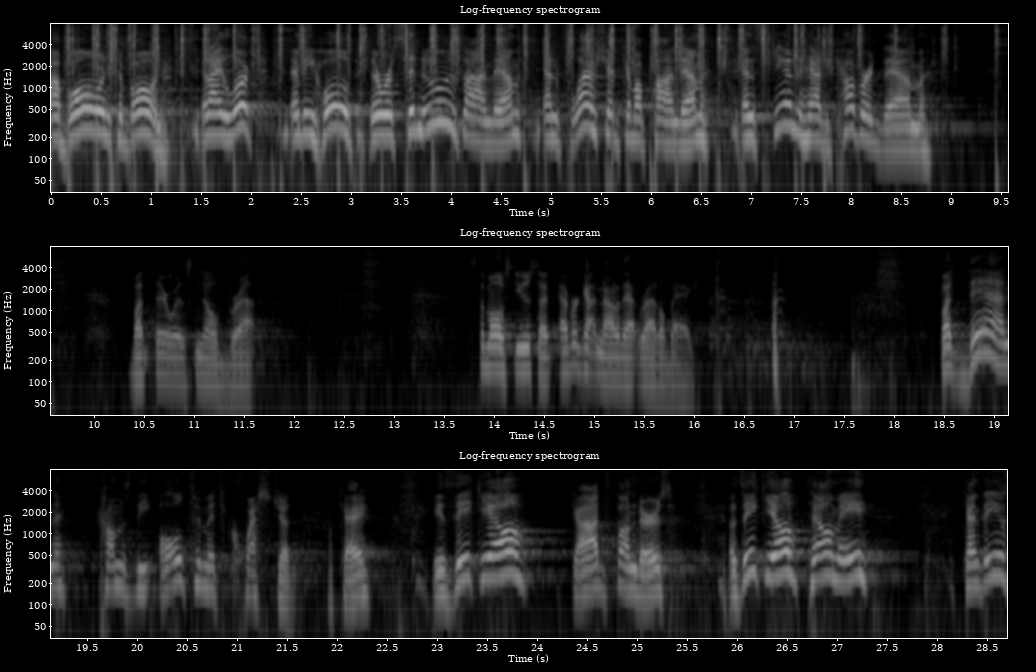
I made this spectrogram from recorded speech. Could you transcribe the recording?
a bone to bone. And I looked, and behold, there were sinews on them, and flesh had come upon them, and skin had covered them, but there was no breath. It's the most use I've ever gotten out of that rattle bag. but then comes the ultimate question, okay? Ezekiel, God thunders, Ezekiel, tell me, can these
